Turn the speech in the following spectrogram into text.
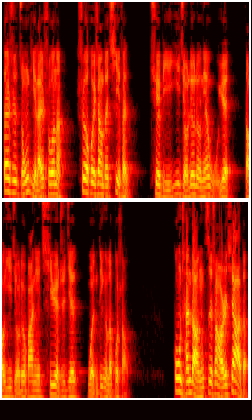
但是总体来说呢，社会上的气氛却比一九六六年五月到一九六八年七月之间稳定了不少。共产党自上而下的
